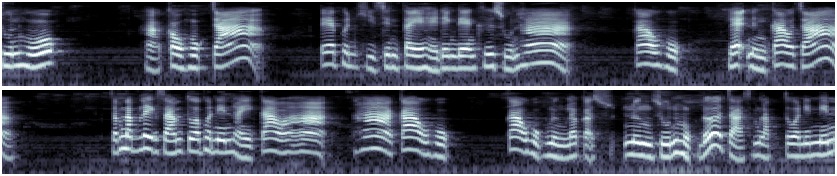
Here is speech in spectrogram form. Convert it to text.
ศูนย์หกหาเก้าหกจ้า แต่เพิ่นขีดเส้นไตให้แดงๆ คือศูนย์ห้าเก้าหกและหนึ่งเก้าจ้าสำหรับเลขสามตัวเพิ่นเน้นให้เก้าห้า ห้าเก้าหกเก้าหกหนึ่งแล้วก็หนึ่งศูนย์หกเด้อจ้าสำหรับตัวเน้น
